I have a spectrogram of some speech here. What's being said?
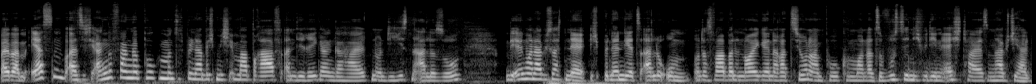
Weil beim ersten, als ich angefangen habe, Pokémon zu spielen, habe ich mich immer brav an die Regeln gehalten und die hießen alle so. Und irgendwann habe ich gesagt, nee, ich benenne die jetzt alle um. Und das war aber eine neue Generation an Pokémon, also wusste ich nicht, wie die in echt heißen. Und habe ich die halt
